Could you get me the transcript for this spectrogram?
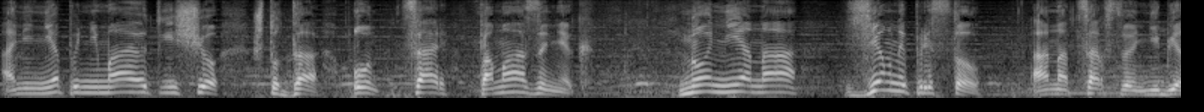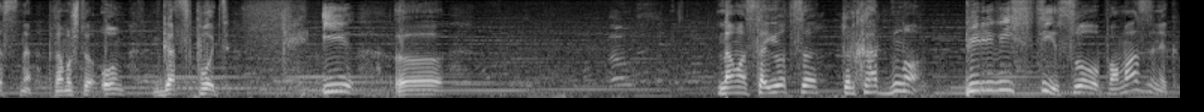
они не понимают еще, что да, он царь-помазанник, но не на земный престол, а на Царство Небесное, потому что он Господь. И э, нам остается только одно – перевести слово «помазанник»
